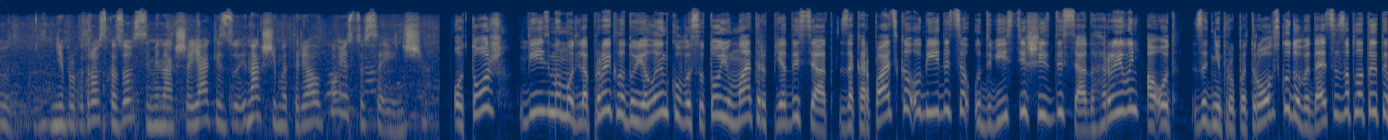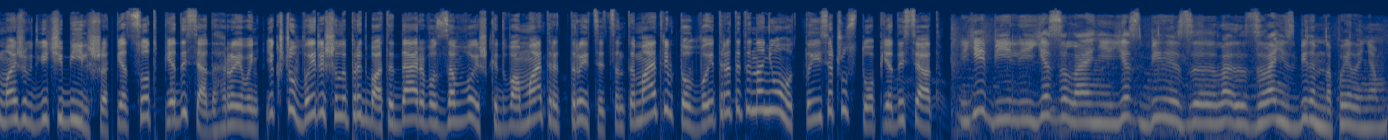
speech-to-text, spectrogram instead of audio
Ну, Дніпропетровська зовсім інакша якість, інакший матеріал, повністю все інше. Отож, візьмемо для прикладу ялинку висотою метр п'ятдесят. Закарпатська обійдеться у 260 гривень, а от за Дніпропетровську доведеться заплатити майже вдвічі більше – 550 гривень. Якщо вирішили придбати дерево заввишки 2 метри 30 сантиметрів, то витратити на нього 1150. Є білі, є зелені, є з білі, з- зелені з білим напиленням,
